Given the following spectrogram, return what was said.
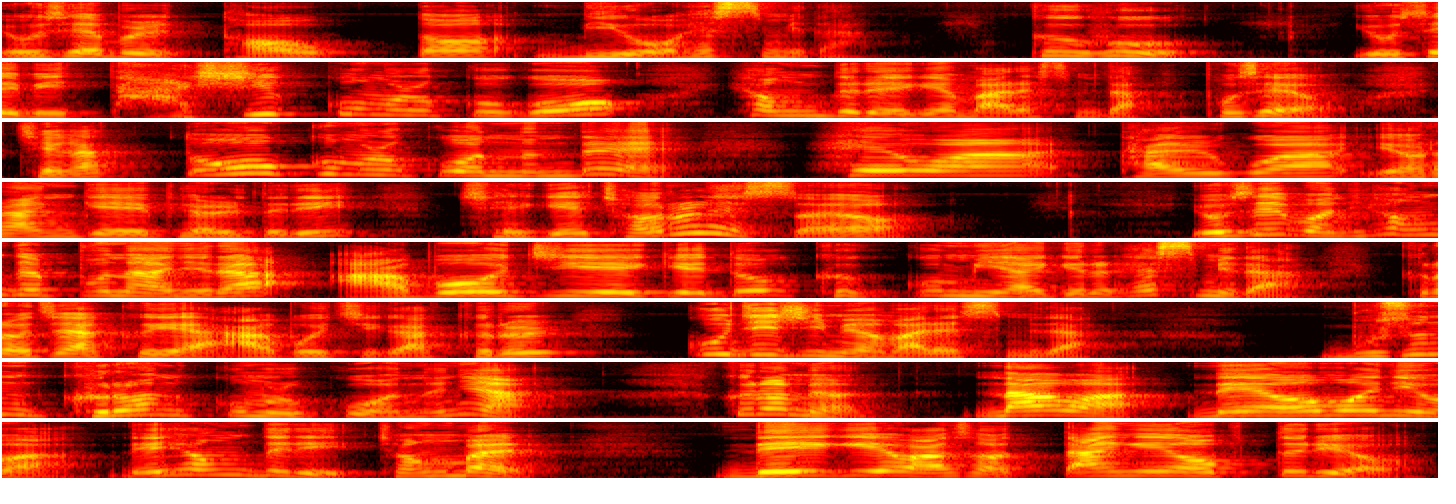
요셉을 더욱더 미워했습니다. 그 후 요셉이 다시 꿈을 꾸고 형들에게 말했습니다. 보세요. 제가 또 꿈을 꾸었는데 해와 달과 11개의 별들이 제게 절을 했어요. 요셉은 형들뿐 아니라 아버지에게도 그 꿈 이야기를 했습니다. 그러자 그의 아버지가 그를 꾸짖으며 말했습니다. 무슨 그런 꿈을 꾸었느냐? 그러면 나와 내 어머니와 내 형들이 정말 내게 와서 땅에 엎드려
